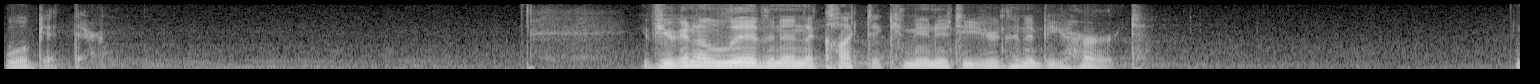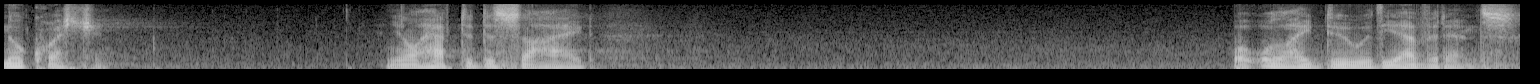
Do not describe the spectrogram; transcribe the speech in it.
we'll get there. If you're going to live in an eclectic community, you're going to be hurt. No question. And you'll have to decide what will I do with the evidence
